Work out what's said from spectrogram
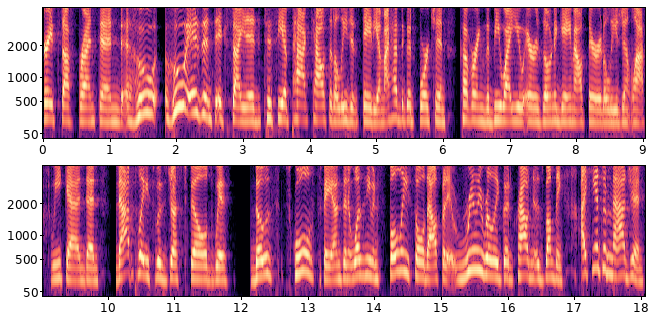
Great stuff, Brent. And who who isn't excited to see a packed house at Allegiant Stadium? I had the good fortune covering the BYU Arizona game out there at Allegiant last weekend, and that place was just filled with those schools fans, and it wasn't even fully sold out, but it really, really good crowd, and it was bumping. I can't imagine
